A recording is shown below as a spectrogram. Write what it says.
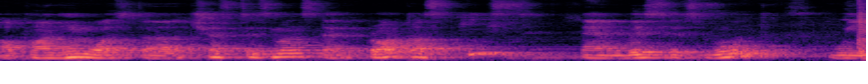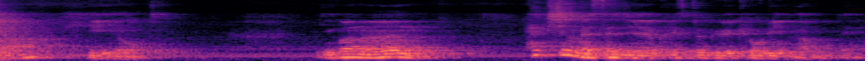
Upon him was the chastisement that brought us peace, and with his wound we are healed. 이거는 핵심 메시지예요. 그리스도교의 교리 가운데.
